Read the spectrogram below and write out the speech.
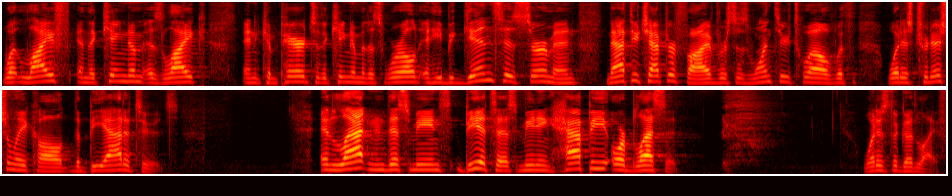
what life in the kingdom is like and compared to the kingdom of this world. And he begins his sermon, Matthew chapter 5, verses 1 through 12, with what is traditionally called the Beatitudes. In Latin, this means beatus, meaning happy or blessed. What is the good life?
